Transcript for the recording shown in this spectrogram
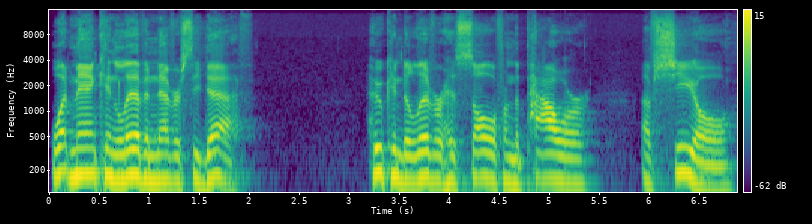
What man can live and never see death? Who can deliver his soul from the power of Sheol.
